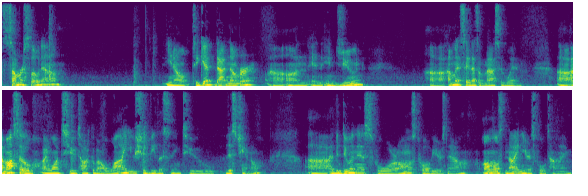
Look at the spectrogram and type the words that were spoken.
summer slowdown, you know, to get that number uh, on in, in June, uh, I'm going to say that's a massive win. Uh, I'm also, I want to talk about why you should be listening to this channel. Uh, I've been doing this for almost 12 years now, almost nine years full time,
